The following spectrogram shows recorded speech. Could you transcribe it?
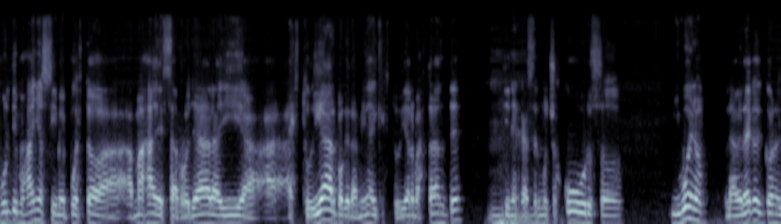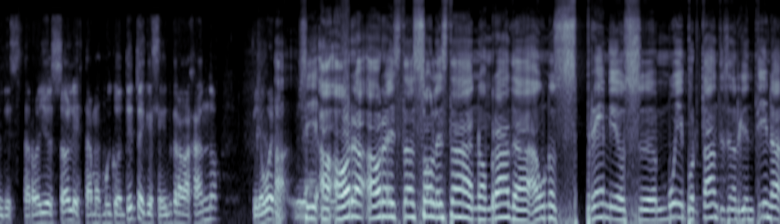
últimos años sí me he puesto a, a más a desarrollar ahí, a, estudiar, porque también hay que estudiar bastante. Tienes que hacer muchos cursos. Y bueno, la verdad que con el desarrollo de Sol estamos muy contentos, hay que seguir trabajando. Pero bueno, Ah, sí, a- ahora, ahora está Sol está nombrada a unos premios eh, muy importantes en Argentina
